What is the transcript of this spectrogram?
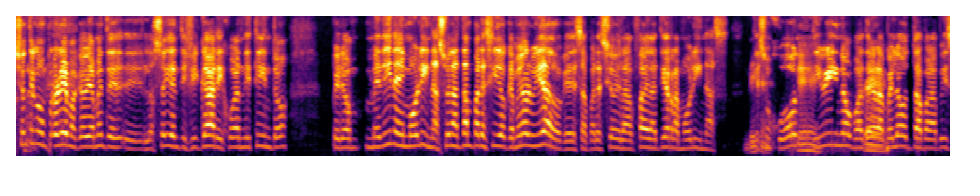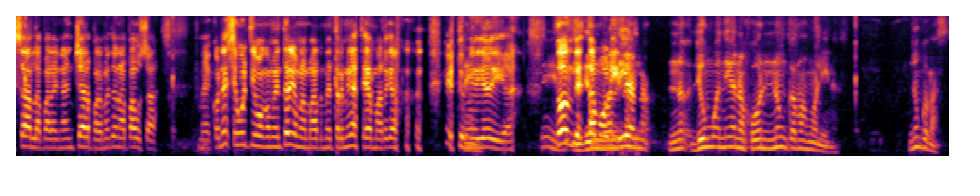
yo tengo un problema que obviamente eh, lo sé identificar y juegan distinto, pero Medina y Molina suena tan parecido que me he olvidado que desapareció de la faz de la tierra Molinas, que es un jugador divino para tener la pelota, para pisarla, para enganchar, para meter una pausa. con ese último comentario me, terminaste de amargar este mediodía. ¿Dónde está Molina? de un buen día no jugó nunca más Molina. Nunca más.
